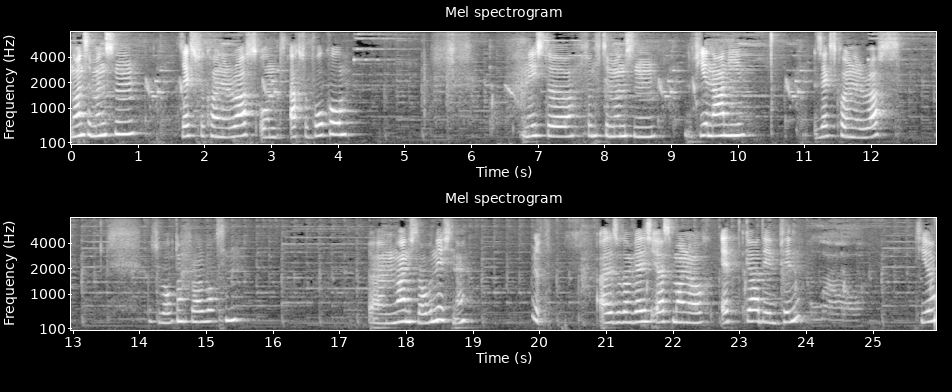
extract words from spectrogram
19 Münzen. 6 für Colonel Ross und 8 für Poco. Nächste 15 Münzen. 4 Nani. 6 Colonel Ruffs. Gibt es überhaupt noch Brawlboxen? Ähm, nein, ich glaube nicht, ne? Nö. Also dann werde ich erstmal noch Edgar den Pin. Hier.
